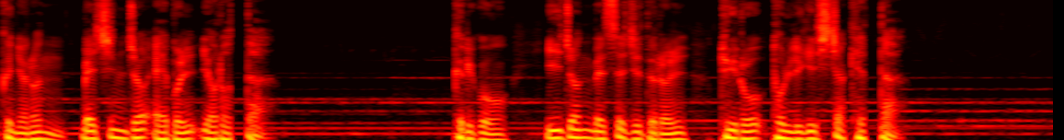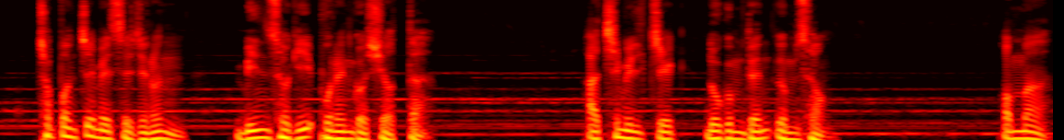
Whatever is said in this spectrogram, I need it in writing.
그녀는 메신저 앱을 열었다. 그리고 이전 메시지들을 뒤로 돌리기 시작했다. 첫 번째 메시지는 민석이 보낸 것이었다. 아침 일찍 녹음된 음성. 엄마,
